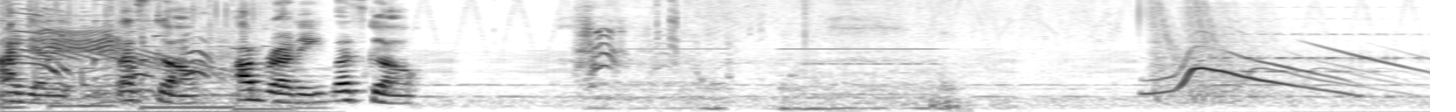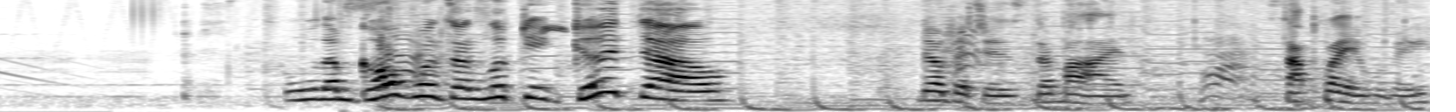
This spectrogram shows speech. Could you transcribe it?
I get it. Let's go. I'm ready. Let's go. Ooh, them gold ones are looking good though. No bitches, they're mine. Stop playing with me.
